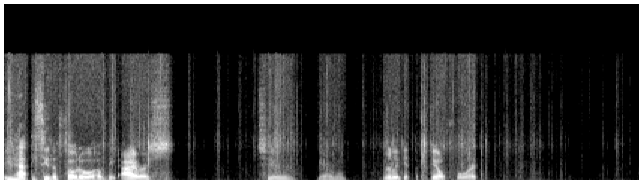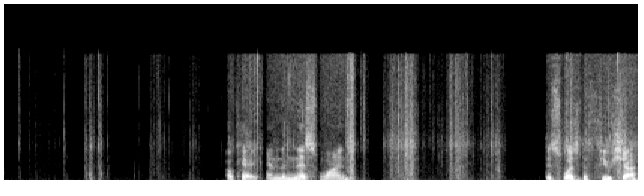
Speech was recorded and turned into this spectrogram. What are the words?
You have to see the photo of the iris to, you know, really get the feel for it. Okay, and then this one, this was the fuchsia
